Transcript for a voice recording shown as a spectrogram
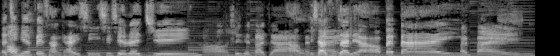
那今天非常开心，谢谢瑞君。好，谢谢大家。好，我们下次再聊，拜拜，拜拜。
